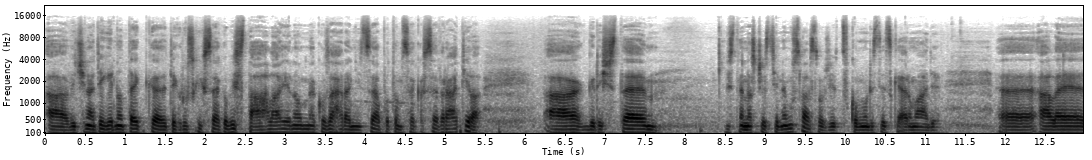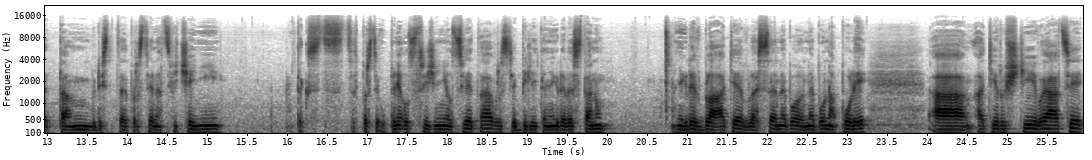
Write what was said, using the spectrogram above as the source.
a většina těch jednotek, těch ruských, se jakoby stáhla jenom jako za hranice a potom se, jako se vrátila. A když jste vy jste naštěstí nemusela sloužit v komunistické armádě, eh, ale tam, když jste prostě na cvičení, tak jste prostě úplně odstřižení od světa, prostě bydlíte někde ve stanu, někde v blátě, v lese nebo, nebo na poli a, a ti ruští vojáci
